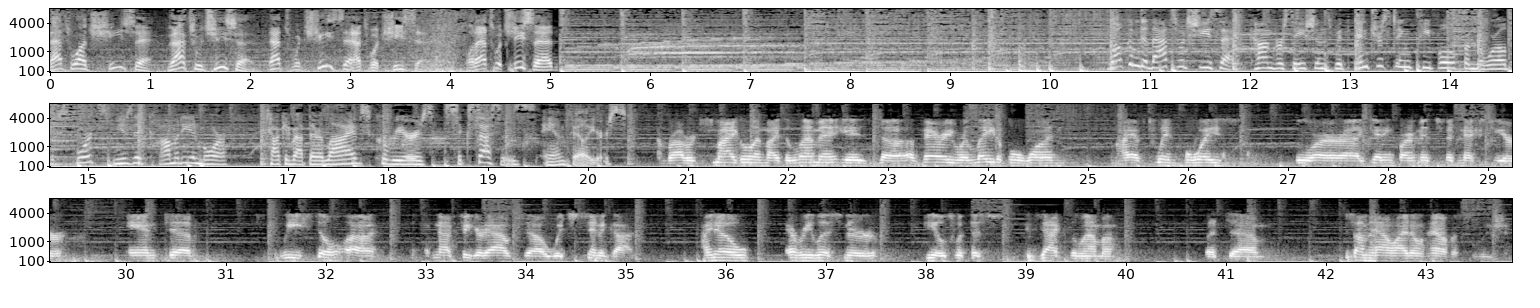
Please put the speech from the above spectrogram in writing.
That's what she said. That's what she said. That's what she said. That's what she said. Well, that's what she said. Welcome to That's What She Said. Conversations with interesting people from the worlds of sports, music, comedy, and more, talking about their lives, careers, successes, and failures. I'm Robert Smigel, and my dilemma is uh, a very relatable one. I have twin boys who are uh, getting bar mitzvah next year, and uh, we still uh, have not figured out uh, which synagogue. I know every listener deals with this exact dilemma, but um, somehow I don't have a solution.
